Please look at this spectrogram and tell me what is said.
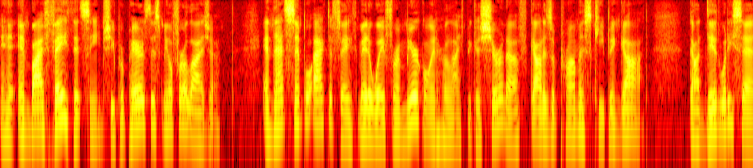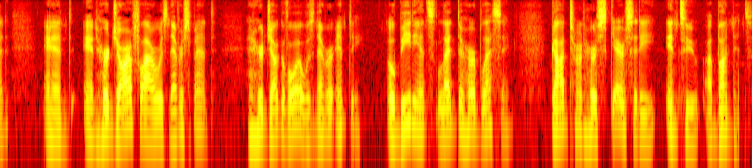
and, and by faith, it seems, she prepares this meal for Elijah. And that simple act of faith made a way for a miracle in her life because, sure enough, God is a promise keeping God. God did what He said, and, and her jar of flour was never spent, and her jug of oil was never empty. Obedience led to her blessing. God turned her scarcity into abundance.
